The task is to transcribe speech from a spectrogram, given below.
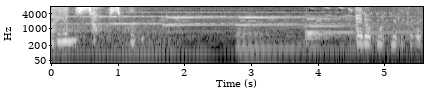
I am so sorry. I don't want you to go.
